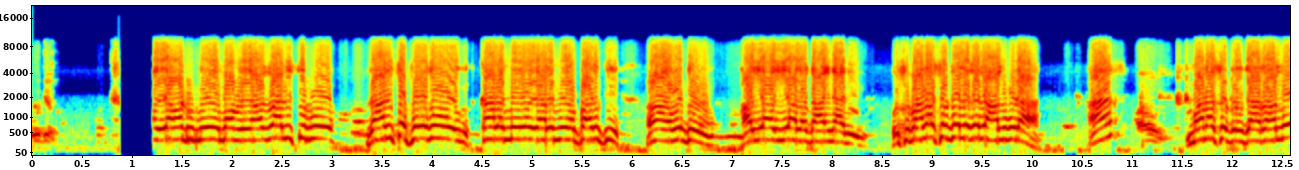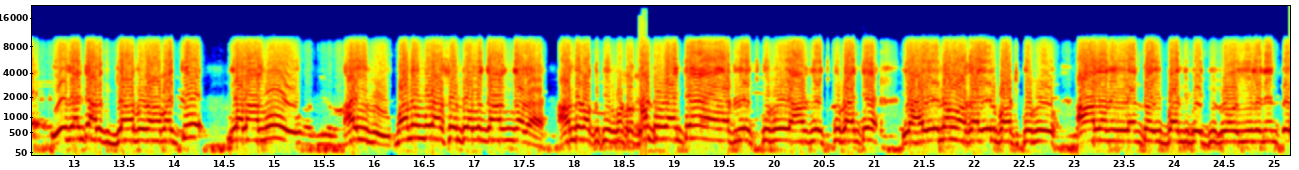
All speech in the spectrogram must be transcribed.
ఏమంటారు? మమ్మల్ని రాణిస్తున్నారు రాణిస్తే పోదు కాలం మీద వాళ్ళ మీద పడికి ఆ, వద్దు. అయ్యా ఇయ్యాల నాయన అని వచ్చి మన సొట్టోళ్ళు కదా వాళ్ళు కూడా. ఆ? మన సొట్టోళ్ళు కాదు వాళ్ళు ఏదంటే వాళ్ళకి జాబ్ కాబట్టి ఇలా ఐదు. అయ్యారు మనం కూడా అసంటి వాళ్ళం కాదు కదా. అందరూ ఒక తీరుకుంటారు గంటలు అంటే అటు తెచ్చుకుర్రు అటు తెచ్చుకుర్రు అంటే అయ్యనో ఒక అయ్యను పట్టుకుర్రు. వాళ్ళని ఎంతో ఇబ్బంది పెట్టిర్రు వీళ్ళని ఎంతో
